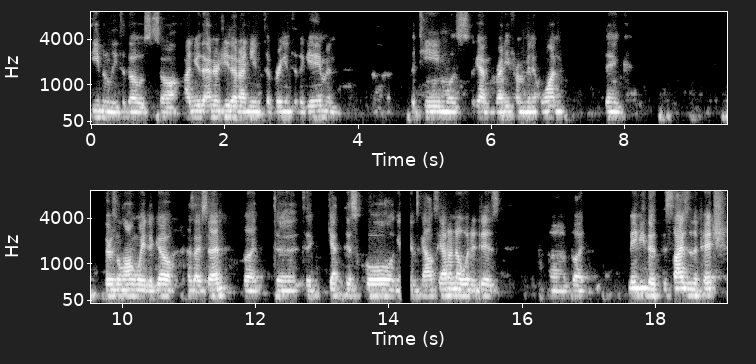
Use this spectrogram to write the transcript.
evenly to those. So I knew the energy that I needed to bring into the game, and the team was again ready from minute one. I think there's a long way to go, as I said, but to to get this goal against Galaxy, I don't know what it is, uh, but maybe the, the size of the pitch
